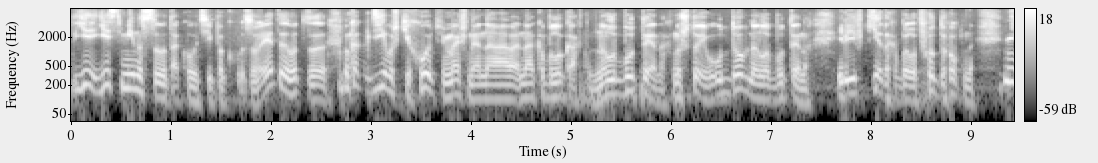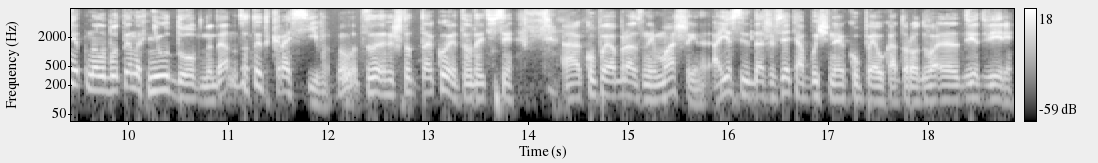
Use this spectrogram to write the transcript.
есть минусы у такого типа кузова. Это вот, ну, как девушки ходят, понимаешь, на, на, на каблуках, там, на лабутенах. Ну что, удобно на лабутенах? Или и в кедах было бы удобно? Нет, на лабутенах неудобно, да, но зато это красиво. Ну, вот э, что-то такое, это вот эти все а, купеобразные машины. А если даже взять обычное купе, у которого два, э, две двери,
